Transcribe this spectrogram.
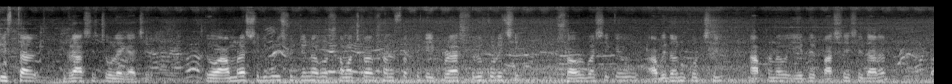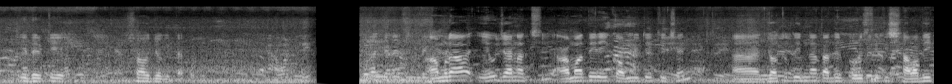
তিস্তার গ্রাসে চলে গেছে। তো আমরা শিলিগুড়ি সূর্যনগর সমাজ কল্যাণ সংস্থা থেকে এই প্রয়াস শুরু করেছি। শহরবাসীকেও আবেদন করছি, আপনারাও এদের পাশে এসে দাঁড়ান। এদেরকে সহযোগিতা করুন। আমরা এও জানাচ্ছি আমাদের এই কমিউনিটি কিচেন যতদিন না তাদের পরিস্থিতি স্বাভাবিক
